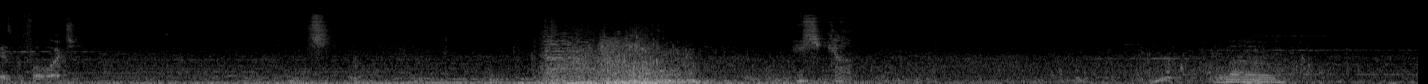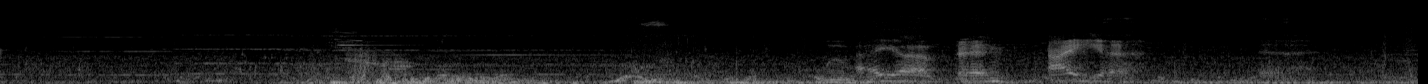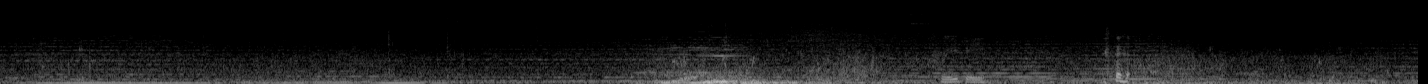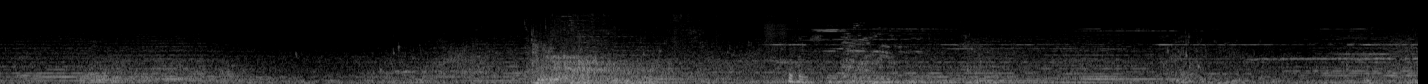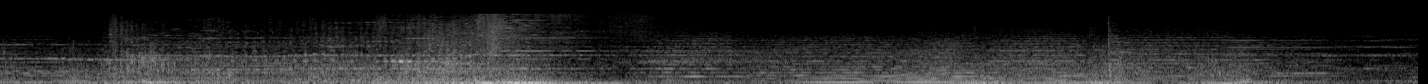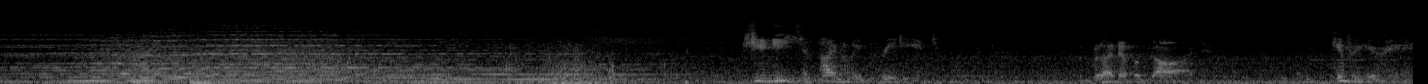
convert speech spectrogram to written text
The forge? Here she comes. Whoa. Whoa. I, uh, uh I, uh... Creepy. Oh, She needs the final ingredient. The blood of a god. Give her your hand.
